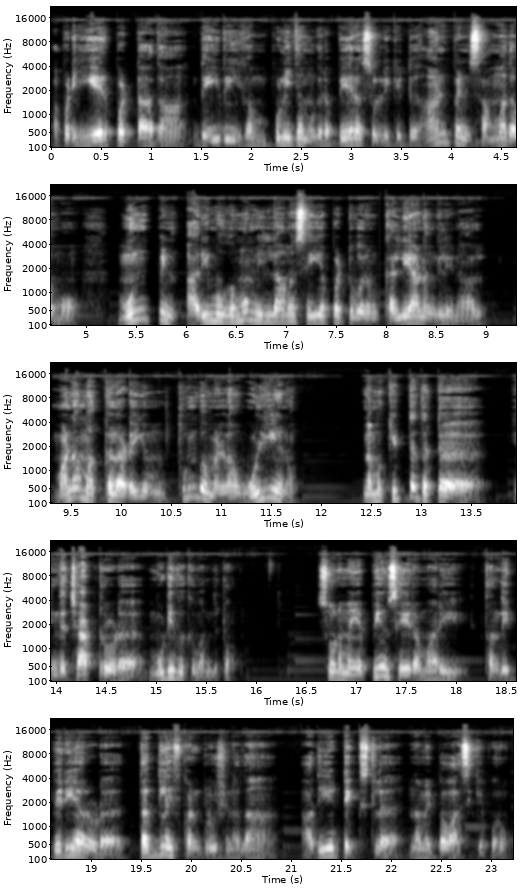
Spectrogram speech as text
அப்படி ஏற்பட்டாதான் தெய்வீகம் புனிதம்ங்கிற பேரை சொல்லிக்கிட்டு ஆண் பெண் சம்மதமோ முன்பின் அறிமுகமும் இல்லாம செய்யப்பட்டு வரும் கல்யாணங்களினால் மணமக்கள் அடையும் துன்பம் எல்லாம் ஒழியணும். நம்ம கிட்டத்தட்ட இந்த சாப்டரோட முடிவுக்கு வந்துட்டோம். ஸோ நம்ம எப்பயும் செய்கிற மாதிரி தந்தை பெரியாரோட தக் லைஃப் கன்க்ளூஷனை தான் அதே டெக்ஸ்டில் நம்ம இப்போ வாசிக்க போகிறோம்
